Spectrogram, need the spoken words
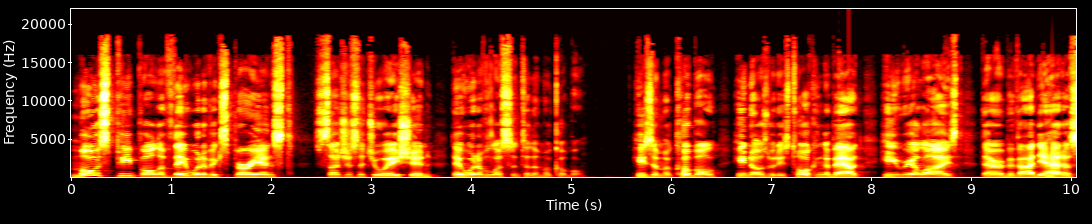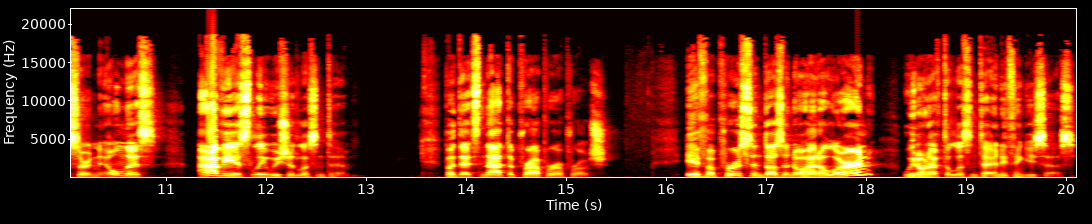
Most people, if they would have experienced such a situation, they would have listened to the Makubal. He's a Makubal. He knows what he's talking about. He realized that Rabbi Ovadia had a certain illness. Obviously, we should listen to him. But that's not the proper approach. If a person doesn't know how to learn, we don't have to listen to anything he says.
